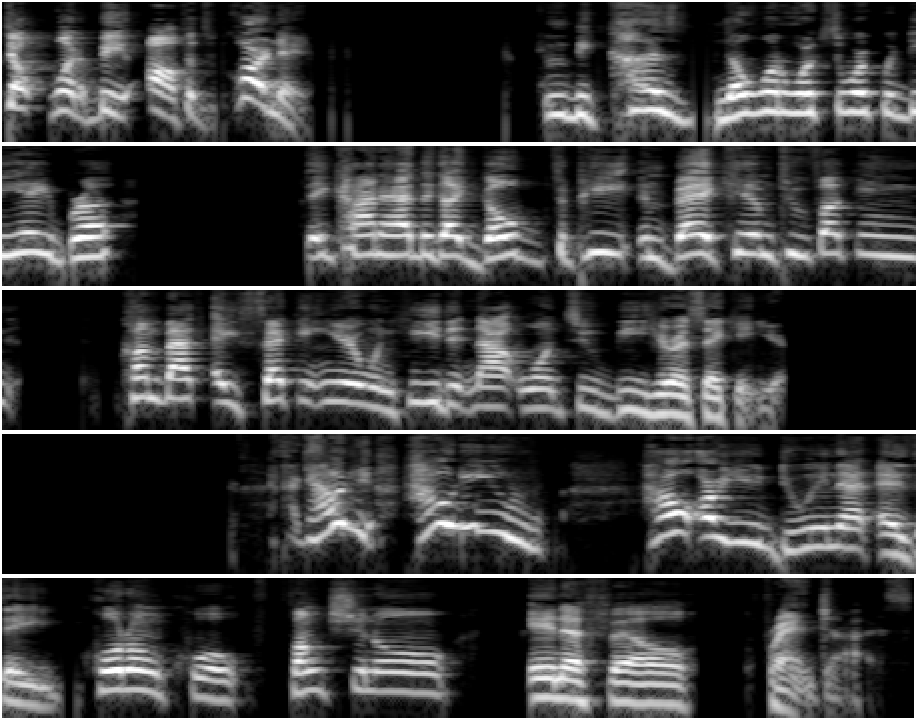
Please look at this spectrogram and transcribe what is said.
don't want to be offensive coordinator. And because no one wants to work with Da, bruh, they kind of had to like go to Pete and beg him to fucking come back a second year when he did not want to be here a second year. Like how do you how do you how are you doing that as a quote unquote functional NFL franchise?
